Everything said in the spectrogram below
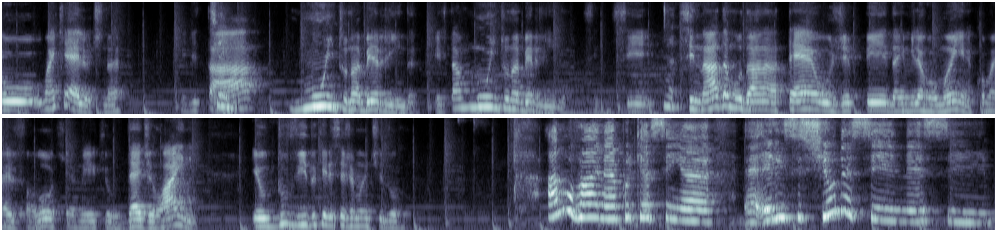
o, o Mike Elliott, né? Ele tá Sim muito na berlinda. Ele tá muito na berlinda. Assim, se, se nada mudar até o GP da Emília-Romanha, como a Eve falou, que é meio que o deadline, eu duvido que ele seja mantido. Ah, não vai, né? Porque assim, é, é, ele insistiu nesse, nesse,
